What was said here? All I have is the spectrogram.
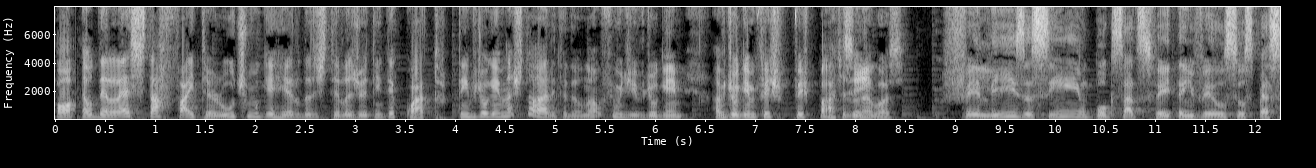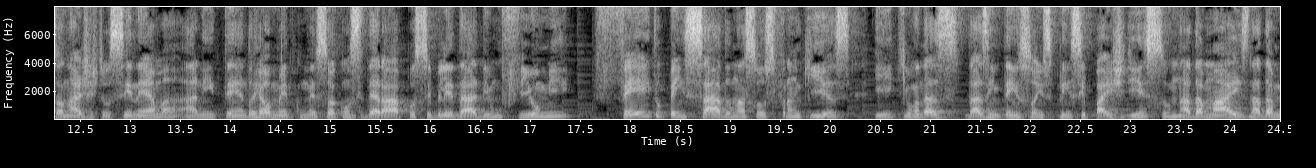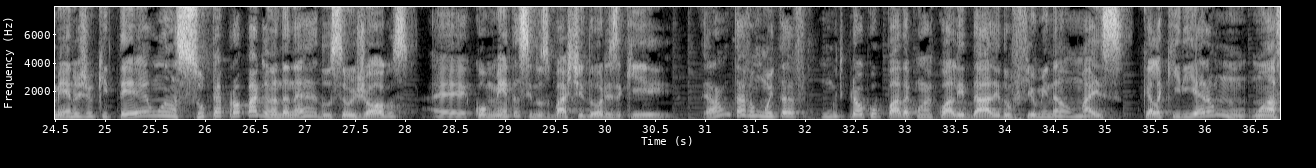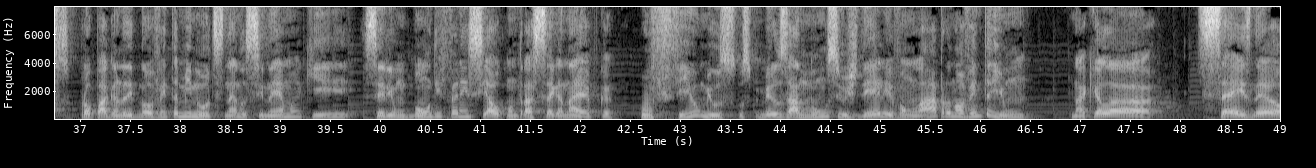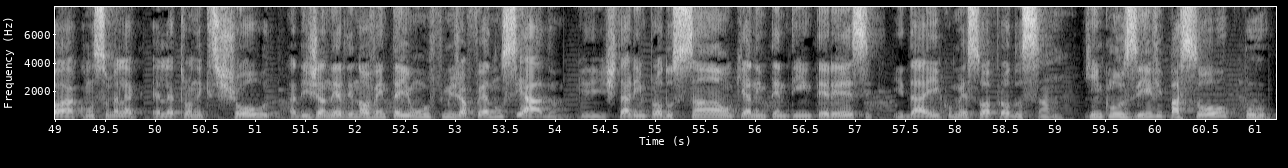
Ó, é o The Last Starfighter, o último guerreiro das estrelas de 84. Tem videogame na história, entendeu? Não é um filme de videogame. A videogame fez, fez parte Sim. do negócio. Feliz assim, um pouco satisfeita em ver os seus personagens do cinema, a Nintendo realmente começou a considerar a possibilidade de um filme feito pensado nas suas franquias. E que uma das, das intenções principais disso, nada mais, nada menos do que ter uma super propaganda, né? Dos seus jogos é, Comenta-se nos bastidores que ela não estava muito, muito preocupada com a qualidade do filme, não, mas o que ela queria era um, uma propaganda de 90 minutos né, no cinema, que seria um bom diferencial contra a SEGA na época. O filme, os, os primeiros anúncios dele vão lá para 91, naquela SES, né, a Consumer Electronics Show, de janeiro de 91, o filme já foi anunciado, que estaria em produção, que a Nintendo tinha interesse, e daí começou a produção. Que inclusive passou por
